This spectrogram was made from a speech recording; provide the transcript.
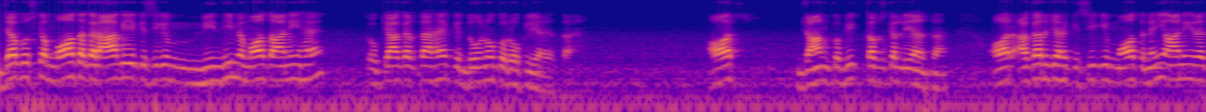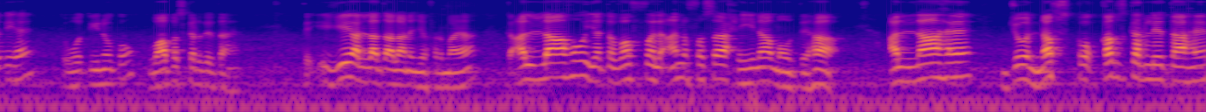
जब उसका मौत अगर आ गई किसी के नींद ही में मौत आनी है तो क्या करता है कि दोनों को रोक लिया जाता है और जान को भी कब्ज़ कर लिया जाता है। और अगर जो है किसी की मौत नहीं आनी रहती है तो वो तीनों को वापस कर देता है। तो ये अल्लाह ताला ने जो फरमाया कि अल्लाह यतवफ़ल अनफसा हीना मोतहा। अल्लाह है जो नफ्स को कब्ज़ कर लेता है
